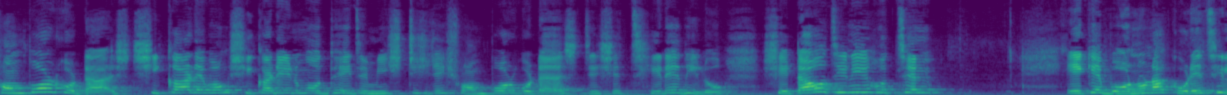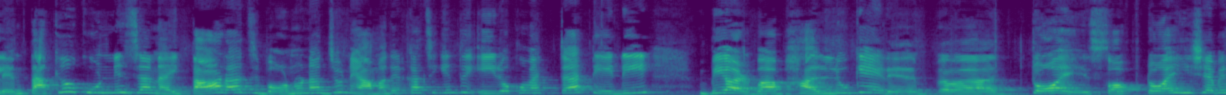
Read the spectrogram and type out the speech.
সম্পর্কটা শিকার এবং শিকারীর মধ্যে এই যে মিষ্টি যে সম্পর্কটা যে সে ছেড়ে দিল, সেটাও যিনি হচ্ছেন একে বর্ণনা করেছিলেন, তাকেও কুর্নিশ জানাই, তার আজ বর্ণনার জন্য আমাদের কাছে কিন্তু এইরকম একটা টেডি বিয়ার বা ভাল্লুকের টয়, সফট টয় হিসেবে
